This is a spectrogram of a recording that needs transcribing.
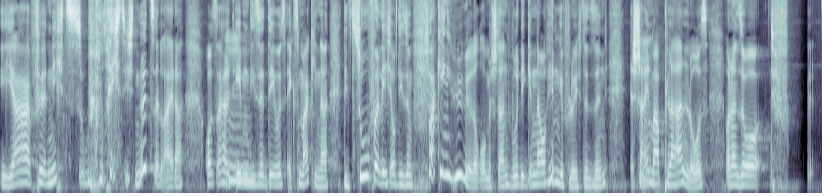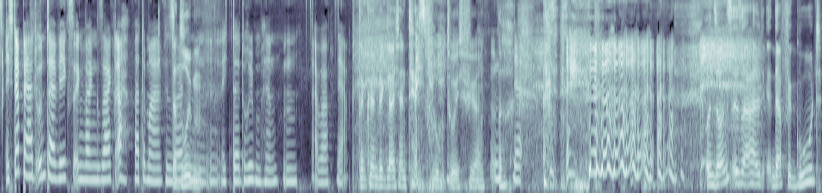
ja, für nichts so richtig nütze leider. Außer halt hm. eben diese Deus Ex Machina, die zufällig auf diesem fucking Hügel rumstand, wo die genau hingeflüchtet sind. Scheinbar planlos. Und dann so. Ich glaube, er hat unterwegs irgendwann gesagt, ach, warte mal, wir da sollten drüben. Äh, da drüben hin. Hm, aber ja. Dann können wir gleich einen Testflug durchführen. ja. Und sonst ist er halt dafür gut,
